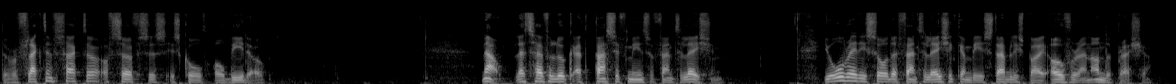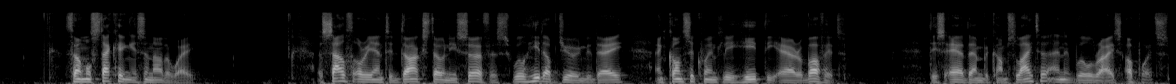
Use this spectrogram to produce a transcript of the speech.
The reflectance factor of surfaces is called albedo. Now, let's have a look at passive means of ventilation. You already saw that ventilation can be established by over and under pressure. Thermal stacking is another way. A south-oriented dark stony surface will heat up during the day and consequently heat the air above it. This air then becomes lighter and it will rise upwards.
